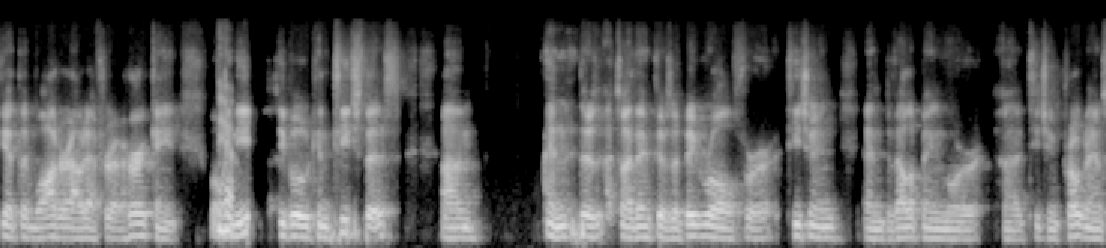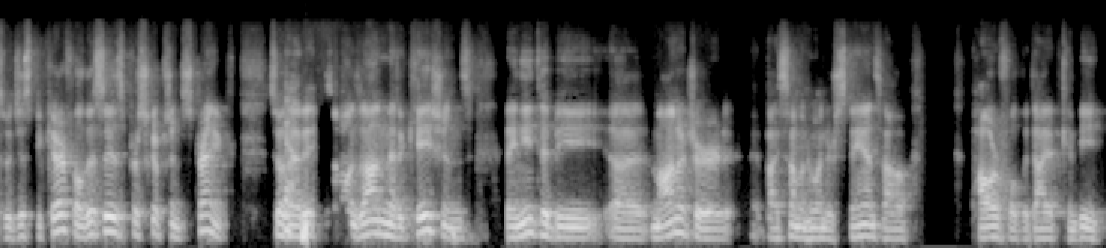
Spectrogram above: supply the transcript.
get the water out after a hurricane. What Yeah. we need is people who can teach this. Um, and there's, so I think there's a big role for teaching and developing more uh, teaching programs, but just be careful. This is prescription strength. So Yeah. that if someone's on medications, they need to be uh, monitored by someone who understands how powerful the diet can be.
